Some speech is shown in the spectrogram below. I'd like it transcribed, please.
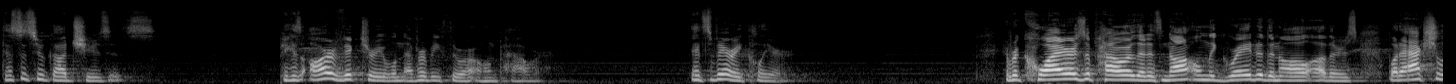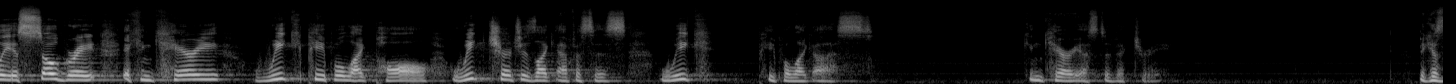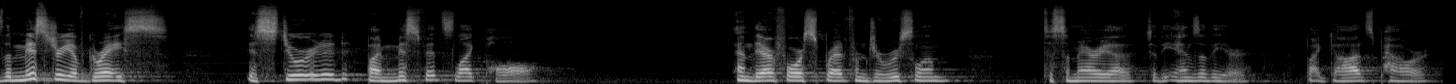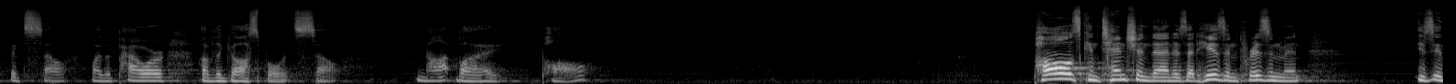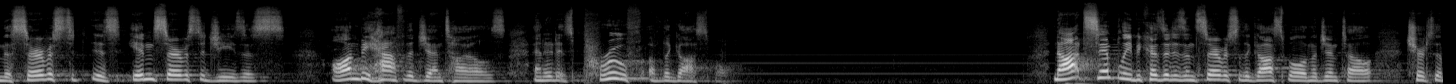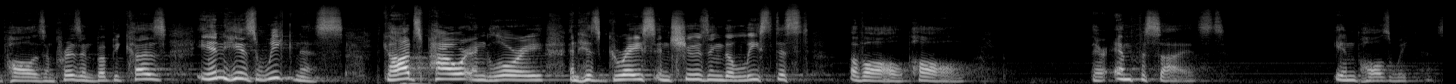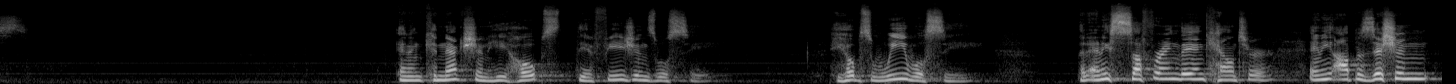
This is who God chooses. Because our victory will never be through our own power. It's very clear. It requires a power that is not only greater than all others, but actually is so great it can carry weak people like Paul, weak churches like Ephesus, weak people like us. It can carry us to victory. Because the mystery of grace is stewarded by misfits like Paul, and therefore spread from Jerusalem to Samaria, to the ends of the earth, by God's power itself, by the power of the gospel itself, not by Paul. Paul's contention then is that his imprisonment is in the service to, is in service to Jesus on behalf of the Gentiles, and it is proof of the gospel. Not simply because it is in service to the gospel and the Gentile church that Paul is imprisoned, but because in his weakness, God's power and glory and his grace in choosing the leastest of all, Paul, they're emphasized in Paul's weakness. And in connection, he hopes the Ephesians will see, he hopes we will see that any suffering they encounter, any opposition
